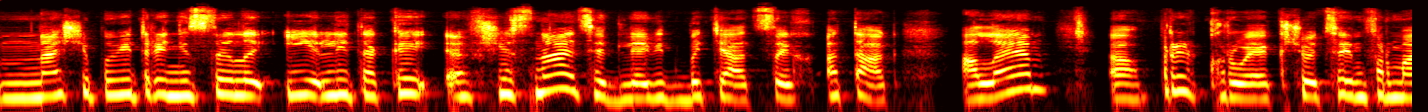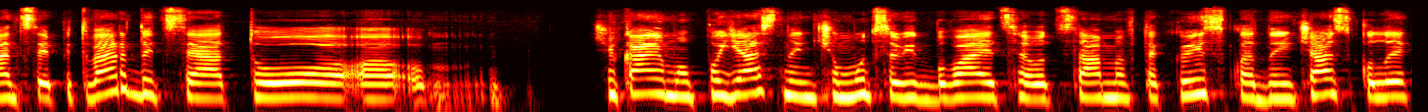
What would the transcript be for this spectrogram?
наші повітряні сили і літаки F-16 для відбиття цих атак. Але прикро, якщо ця інформація підтвердиться, то Чекаємо пояснень, чому це відбувається от саме в такий складний час, коли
